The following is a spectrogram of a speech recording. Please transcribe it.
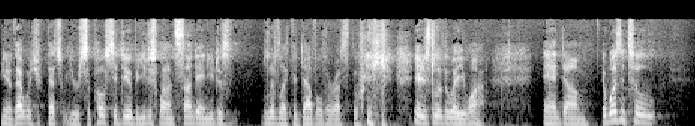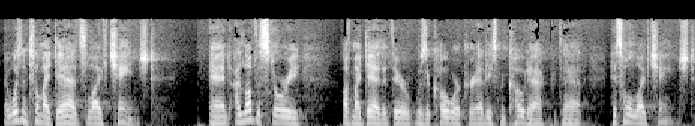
you know, that was, that's what you were supposed to do, but you just went on Sunday and you just live like the devil the rest of the week. you just live the way you want. And um, it wasn't until it wasn't until my dad's life changed. And I love the story of my dad that there was a coworker at Eastman Kodak that his whole life changed.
